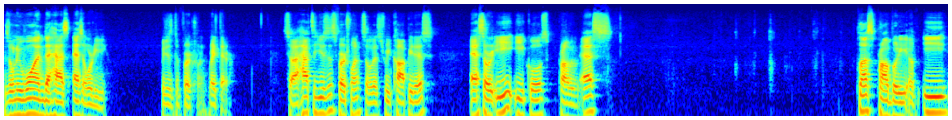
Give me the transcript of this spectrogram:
There's only one that has S or E, which is the first one right there. So I have to use this first one. So let's recopy this. S or E equals probability of S plus probability of E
